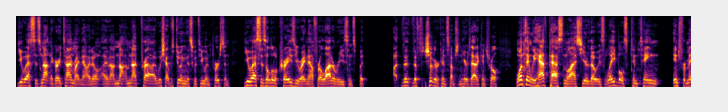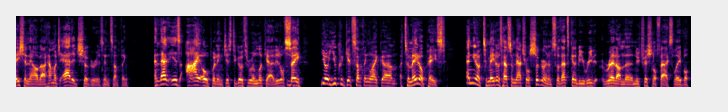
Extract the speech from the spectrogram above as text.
U.S. is not in a great time right now. I don't. I, I'm not. I'm not proud. I wish I was doing this with you in person. U.S. is a little crazy right now for a lot of reasons, but uh, the the sugar consumption here is out of control. One thing we have passed in the last year, though, is labels contain information now about how much added sugar is in something, and that is eye opening just to go through and look at. It'll say, you know, you could get something like um, a tomato paste. And you know, tomatoes have some natural sugar in them, so that's going to be read, read on the nutritional facts label.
